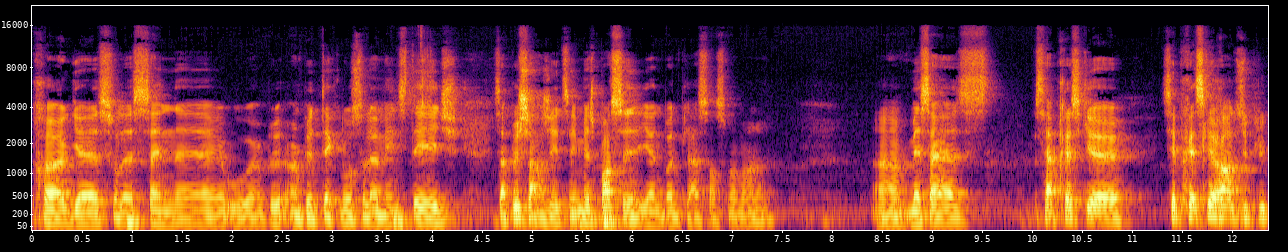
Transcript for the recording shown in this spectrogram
prog euh, sur la scène euh, ou un peu, un peu de techno sur le main stage. Ça peut changer, tu sais. Mais je pense qu'il y a une bonne place en ce moment, là. Euh, mais ça, ça presque, c'est presque rendu plus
